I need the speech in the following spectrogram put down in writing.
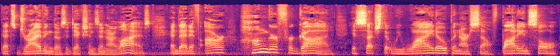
that's driving those addictions in our lives. And that if our hunger for God is such that we wide open ourselves, body and soul,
